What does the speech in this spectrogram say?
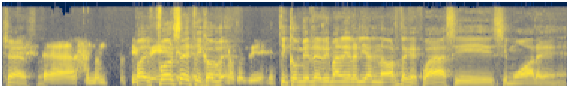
certo. Eh, non, poi forse ti, conv- ti, conviene rimanere lì al nord che qua si, si muore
